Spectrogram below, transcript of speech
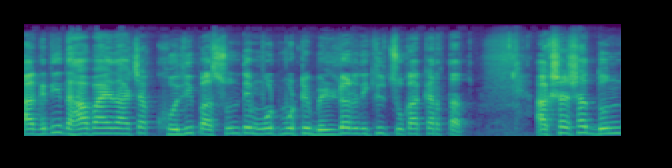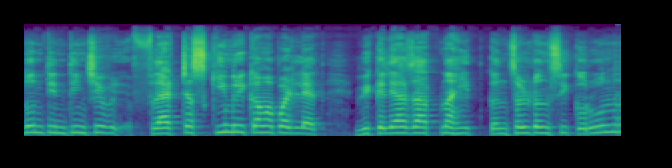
अगदी दहा बाय दहाच्या खोलीपासून ते मोठमोठे बिल्डर देखील चुका करतात. अक्षरशः दोन दोन तीन तीनचे फ्लॅटच्या स्कीम रिकामा पडल्या आहेत विकल्या जात नाहीत. कन्सल्टन्सी करून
